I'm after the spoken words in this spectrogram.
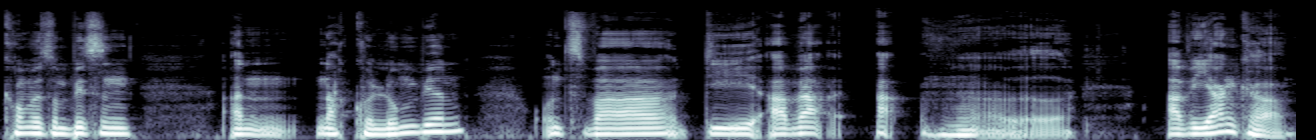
kommen wir so ein bisschen an nach Kolumbien und zwar die Ava, äh, Avianca,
